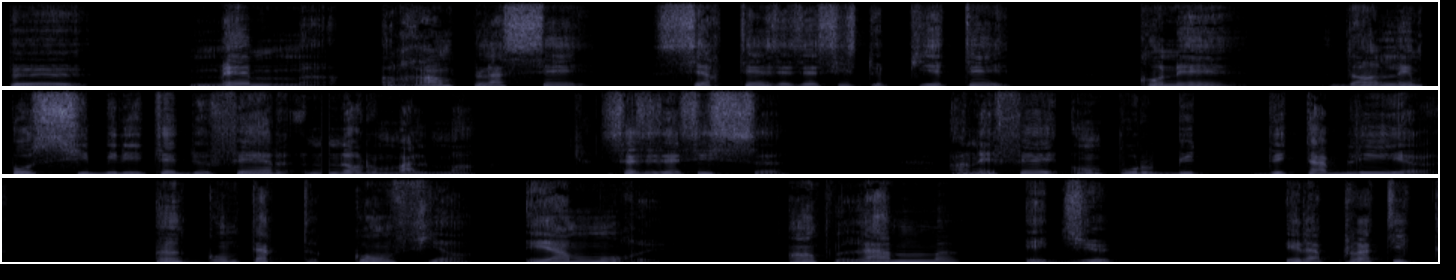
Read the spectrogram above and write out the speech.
peut même remplacer certains exercices de piété qu'on est dans l'impossibilité de faire normalement. Ces exercices, en effet, ont pour but d'établir un contact confiant et amoureux entre l'âme et Dieu, et la pratique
